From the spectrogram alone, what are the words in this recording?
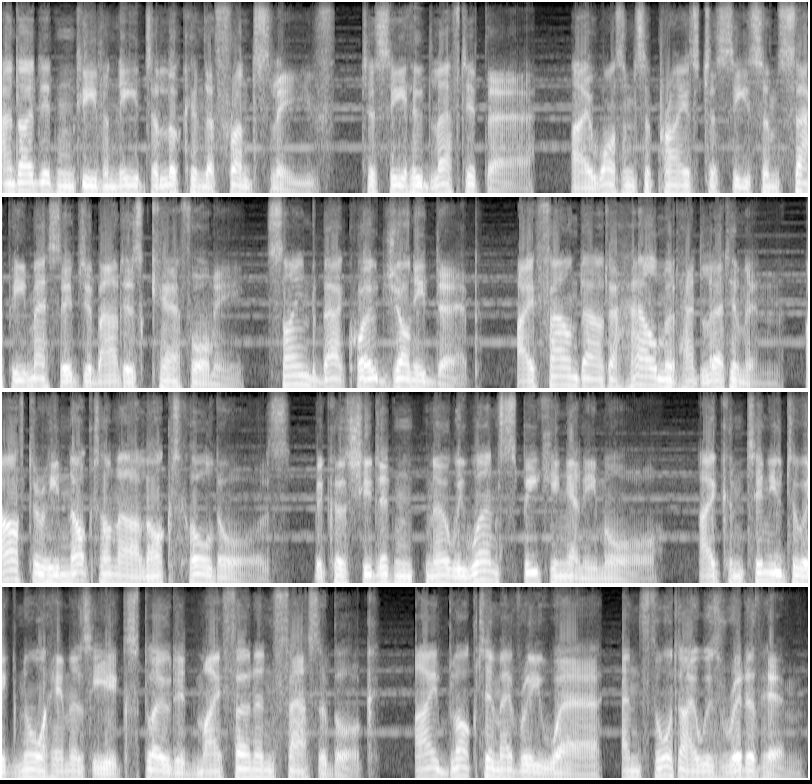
and I didn't even need to look in the front sleeve to see who'd left it there. I wasn't surprised to see some sappy message about his care for me, signed back quote Johnny Depp. I found out a helmet had let him in after he knocked on our locked hall doors because she didn't know we weren't speaking anymore. I continued to ignore him as he exploded my phone and Facebook. I blocked him everywhere and thought I was rid of him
